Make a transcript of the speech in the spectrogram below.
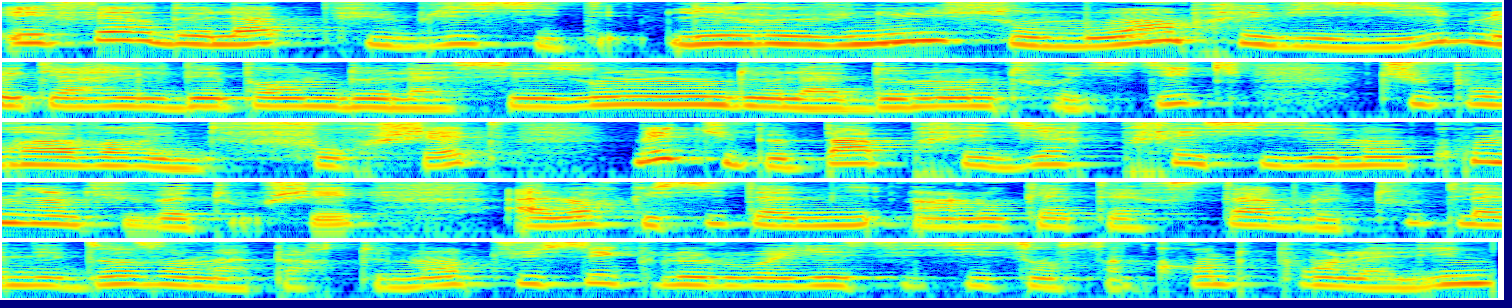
et faire de la publicité. Les revenus sont moins prévisibles car ils dépendent de la saison, de la demande touristique. Tu pourras avoir une fourchette, mais tu peux pas prédire précisément combien tu vas toucher. Alors que si tu as mis un locataire stable toute l'année dans un appartement, tu sais que le loyer c'est 650 points la ligne,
